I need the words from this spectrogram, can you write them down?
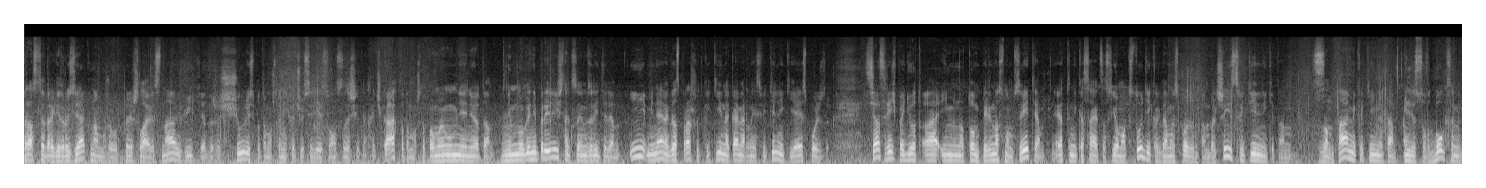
Здравствуйте, дорогие друзья! К нам уже вот пришла весна. Видите, я даже щурюсь, потому что не хочу сидеть в солнцезащитных очках, потому что, по моему мнению, это немного неприлично к своим зрителям. И меня иногда спрашивают, какие накамерные светильники я использую. Сейчас речь пойдет о именно том переносном свете. Это не касается съемок студии, когда мы используем там большие светильники, там с зонтами какими-то или софтбоксами.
